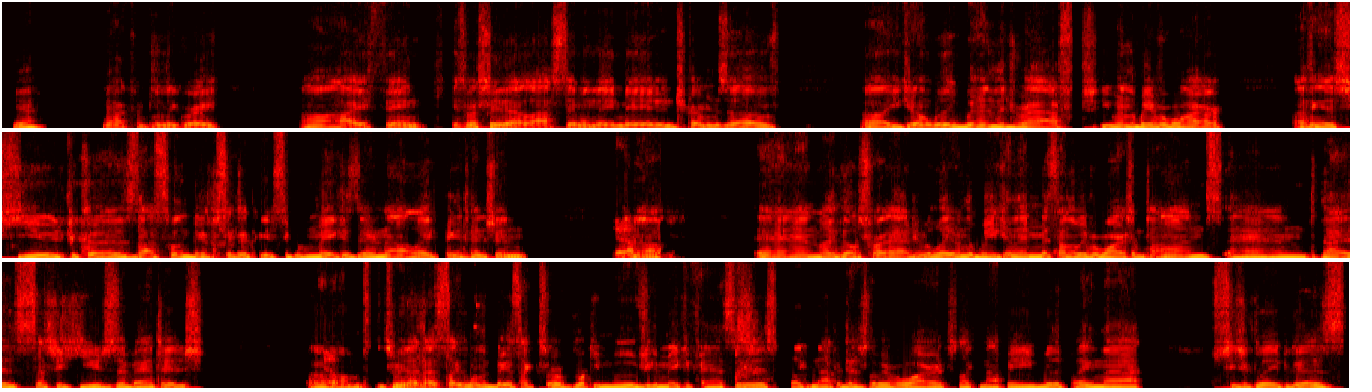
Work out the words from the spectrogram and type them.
Yeah, no, I completely agree. Uh, I think, especially that last statement they made in terms of uh, you don't really win in the draft, you win the waiver wire. I think it's huge because that's one of the biggest mistakes people make is they're not like paying attention Yeah. enough, and like they'll try to add people later in the week and they miss on the waiver wire sometimes, and that is such a huge disadvantage. Um, so to me, that, that's like one of the biggest like sort of rookie moves you can make in fantasy is like not potentially waiver wire to like not be really playing that strategically because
